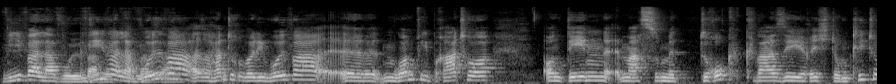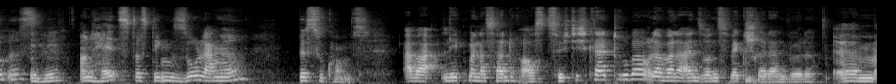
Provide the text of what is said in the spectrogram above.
Viva la Vulva. Viva la Vulva, also Handtuch über die Vulva, äh, ein Wand-Vibrator und den machst du mit Druck quasi Richtung Klitoris Mhm. und hältst das Ding so lange, bis du kommst. Aber legt man das Handtuch aus Züchtigkeit drüber oder weil er einen sonst wegschreddern würde? Ähm,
